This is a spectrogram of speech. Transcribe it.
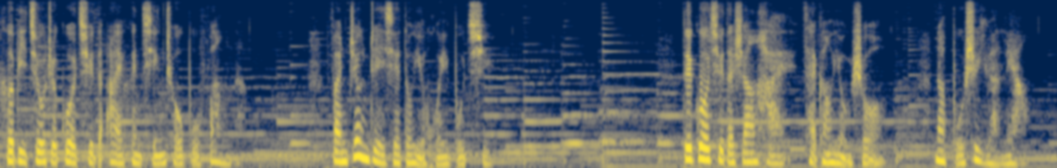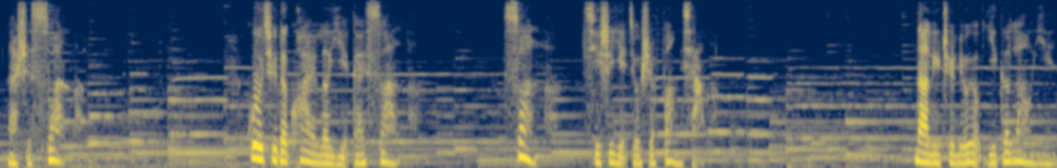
何必揪着过去的爱恨情仇不放呢？反正这些都已回不去。对过去的伤害，蔡康永说：“那不是原谅，那是算了。”过去的快乐也该算了，算了，其实也就是放下了。那里只留有一个烙印，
